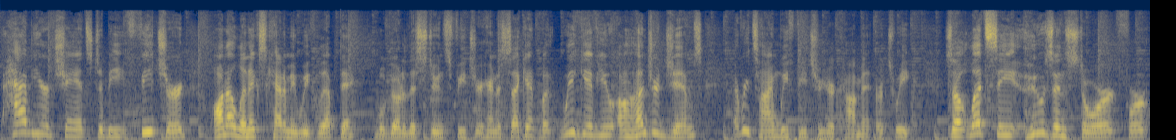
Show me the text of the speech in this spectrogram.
have your chance to be featured on a Linux Academy Weekly Update. We'll go to this student's feature here in a second, but we give you 100 gems every time we feature your comment or tweet. So let's see who's in store for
